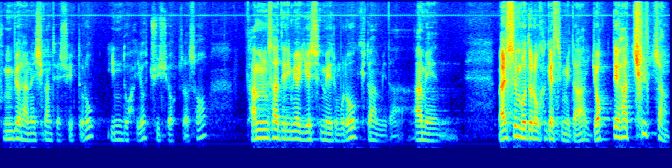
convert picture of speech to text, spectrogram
분별하는 시간 될 수 있도록 인도하여 주시옵소서. 감사드리며 예수님의 이름으로 기도합니다. 아멘. 말씀 보도록 하겠습니다. 역대하 7장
